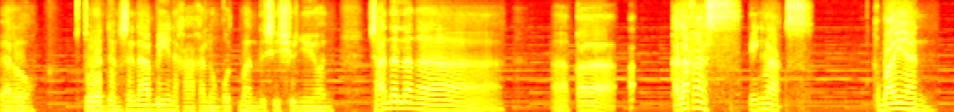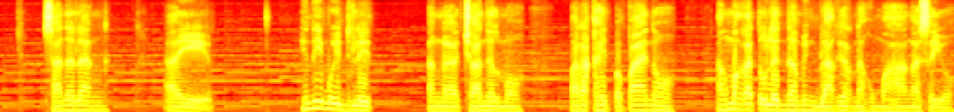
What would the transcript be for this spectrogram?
Pero tulad ng sinabi, nakakalungkot man, desisyon nyo yun. Sana lang ah, ah, ka, ah, kalakas, King Lax, kabayan, sana lang ay hindi mo i-delete ang ah, channel mo para kahit papano ang mga katulad naming vlogger na humahanga sa iyo,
